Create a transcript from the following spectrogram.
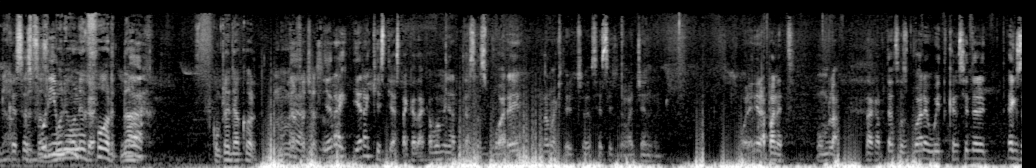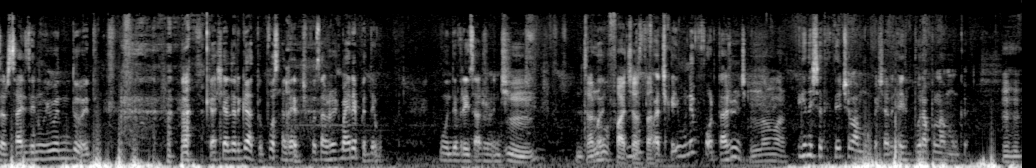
Da, că să să zbori e zbori e un muncă. efort, da. da, Complet de acord. Nu mi-ar da. plăcea să Era, era chestia asta, că dacă oamenii ar putea să zboare, nu mai știu ce să iese cineva gen... Ori era panet, umbla. Dacă ar putea să zboare, we'd consider it exercise and we wouldn't do it. Ca și alergatul, poți să alergi, poți să ajungi mai repede unde vrei să ajungi. Mm. Dar nu Băi, faci nu asta. Faci, că e un efort, ajungi. Normal. Gândește-te că te duci la muncă și ai zbura până la muncă. Mhm.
